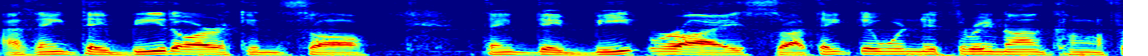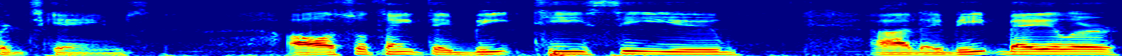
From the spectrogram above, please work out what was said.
I think they beat Arkansas. I think they beat Rice. So I think they win the three non conference games. I also think they beat TCU. Uh, they beat Baylor,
